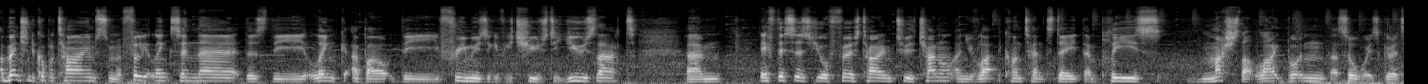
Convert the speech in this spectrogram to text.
I've mentioned a couple of times some affiliate links in there. There's the link about the free music if you choose to use that. Um, if this is your first time to the channel and you've liked the content today, then please mash that like button, that's always good.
